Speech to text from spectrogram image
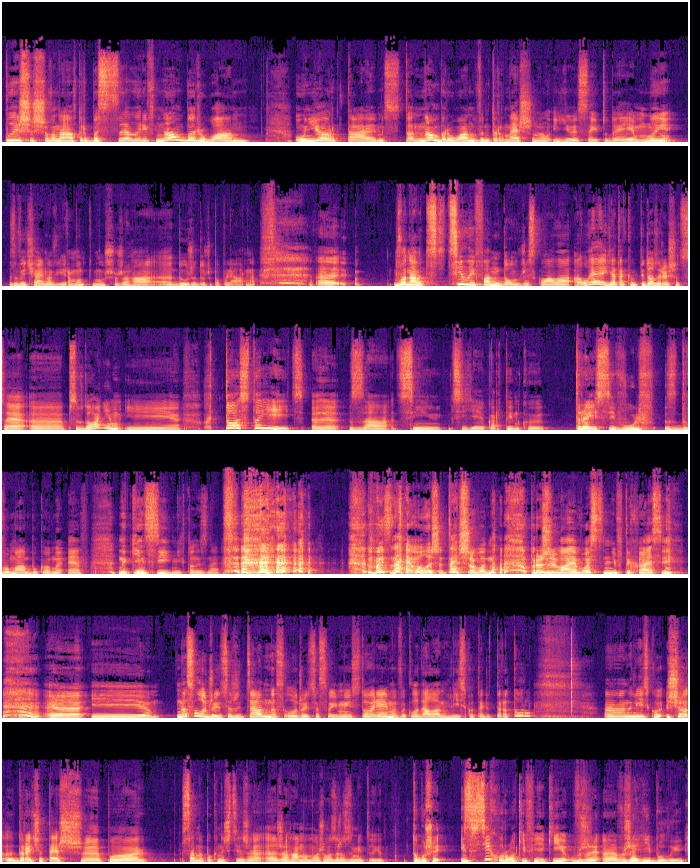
пише, що вона автор бестселерів number one у York Times та number one в International і USA Today. Ми Звичайно, віримо, тому що жага дуже дуже популярна. Вона цілий фандом вже склала, але я так підозрюю, що це е, псевдонім, і хто стоїть е, за ці, цією картинкою? Трейсі Вульф з двома буквами F на кінці, ніхто не знає. Ми знаємо лише те, що вона проживає в Остіні в Техасі е, і насолоджується життям, насолоджується своїми історіями, викладала англійську та літературу. Е, англійською. Що, до речі, теж е, по саме по книжці е, жага ми можемо зрозуміти. Тому що із всіх уроків, які вже в жагі були,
